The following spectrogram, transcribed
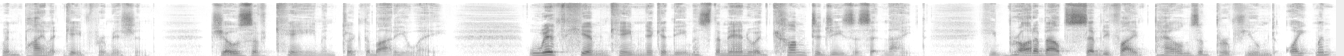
When Pilate gave permission, Joseph came and took the body away. With him came Nicodemus, the man who had come to Jesus at night. He brought about 75 pounds of perfumed ointment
